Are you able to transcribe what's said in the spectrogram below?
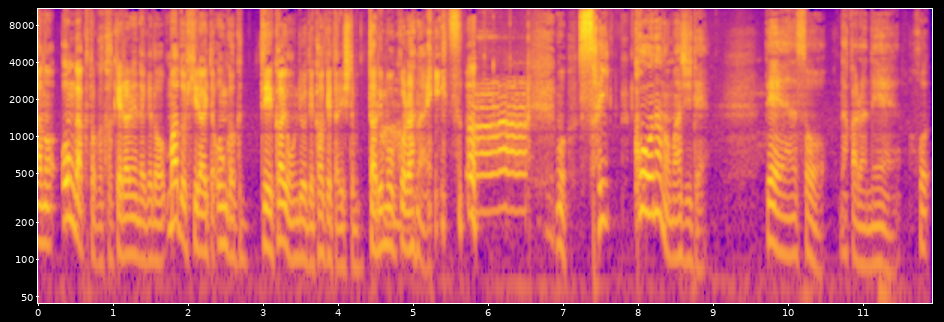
あの、音楽とかかけられるんだけど、窓開いて音楽でかい音量でかけたりしても誰も怒らない。もう最高なの、マジで。で、そう。だからね、ほ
